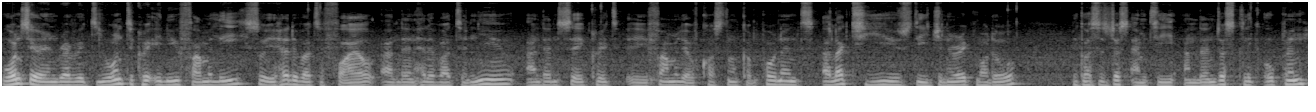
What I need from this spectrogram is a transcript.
Once you're in Revit, you want to create a new family, so you head over to File and then head over to New and then say create a family of custom components. I like to use the generic model because it's just empty and then just click Open.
